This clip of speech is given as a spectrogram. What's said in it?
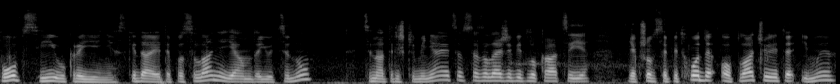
по всій Україні. Скидаєте посилання, я вам даю ціну. Ціна трішки міняється, все залежить від локації. Якщо все підходить, оплачуєте, і ми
